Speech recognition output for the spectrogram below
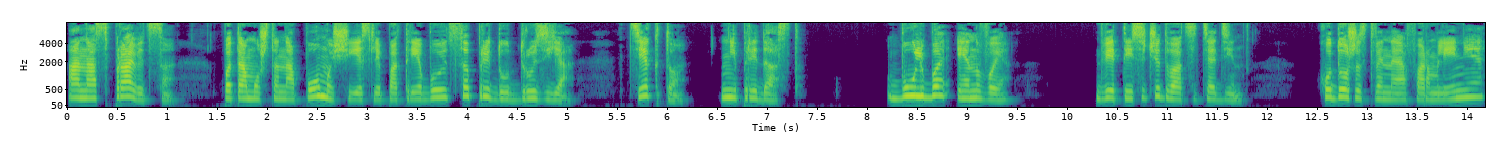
Она справится, потому что на помощь, если потребуется, придут друзья. Те, кто не предаст. Бульба НВ. 2021. Художественное оформление.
